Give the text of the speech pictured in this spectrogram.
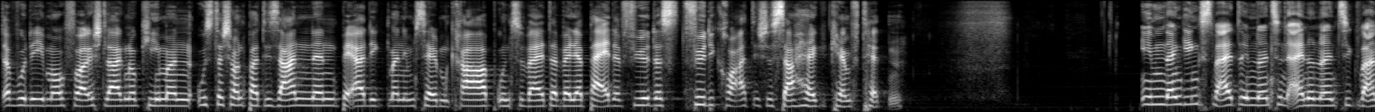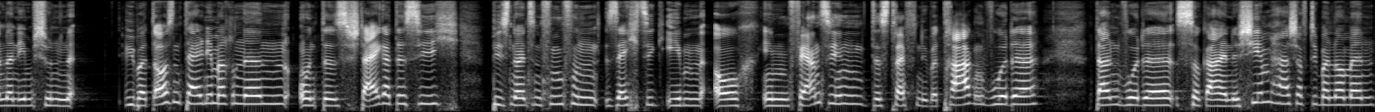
da wurde eben auch vorgeschlagen, okay, man Ustascha und Partisaninnen beerdigt man im selben Grab und so weiter, weil ja beide für, das, für die kroatische Sache gekämpft hätten. Eben dann ging es weiter, im 1991 waren dann eben schon über 1000 Teilnehmerinnen und das steigerte sich bis 1965 eben auch im Fernsehen das Treffen übertragen wurde. Dann wurde sogar eine Schirmherrschaft übernommen.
